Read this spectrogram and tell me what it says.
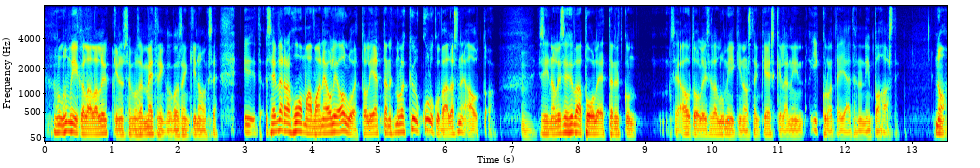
lumikolalla lykkinyt semmoisen metrin kokoisen kinoksen. Sen verran huomaavaa ne oli ollut, että oli jättänyt mulle kyllä kulkuväylä sinne autoon. Mm. Siinä oli se hyvä puoli, että nyt kun se auto oli siellä lumikinosten keskellä, niin ikkunat ei jäätänyt niin pahasti. No,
